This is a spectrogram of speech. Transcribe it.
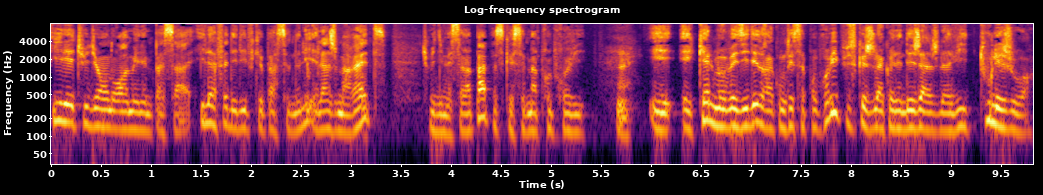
il est étudiant en droit mais il n'aime pas ça, il a fait des livres que personne ne lit et là je m'arrête, je me dis mais ça va pas parce que c'est ma propre vie. Ouais. Et, et quelle mauvaise idée de raconter sa propre vie puisque je la connais déjà, je la vis tous les jours.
